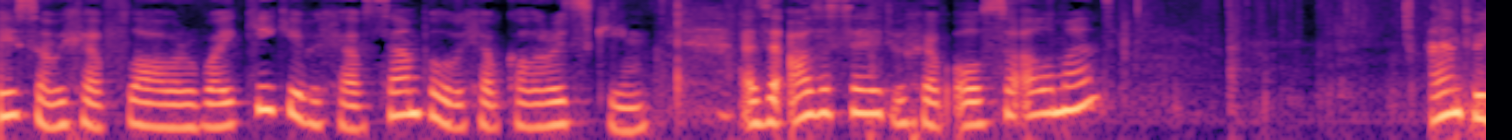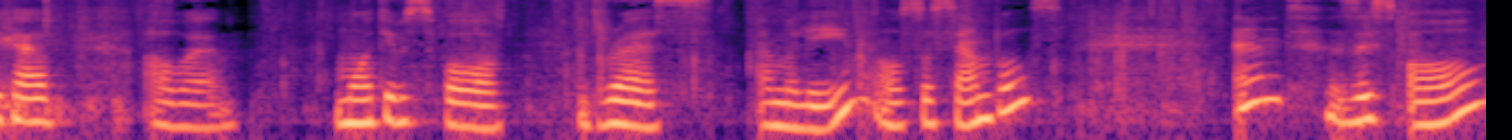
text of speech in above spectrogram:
Okay, so we have flower Waikiki, we have sample, we have colored scheme. As the other side, we have also element. And we have our motifs for dress Amelie, also samples. And this all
